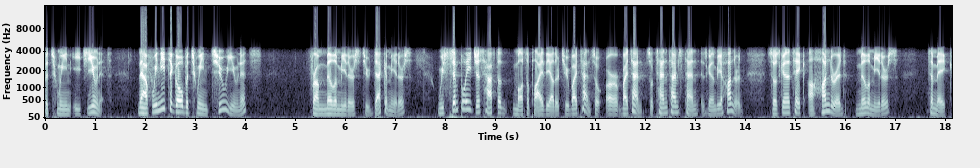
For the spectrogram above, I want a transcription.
between each unit. Now if we need to go between two units from millimeters to decameters, we simply just have to multiply the other two by 10, so or by 10. So 10 times 10 is going to be 100. So it's going to take 100 millimeters to make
